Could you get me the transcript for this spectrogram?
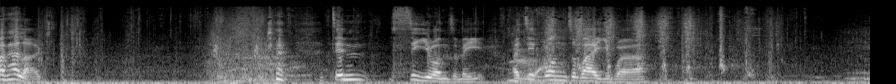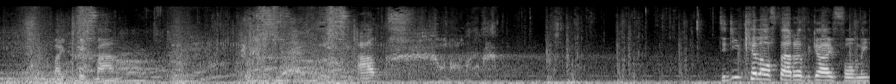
Oh, hello. Didn't see you under me. I did wonder where you were. My big man. Ouch. Did you kill off that other guy for me?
